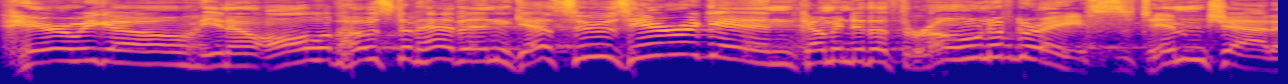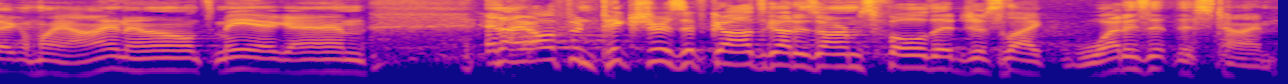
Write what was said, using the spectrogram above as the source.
Here we go, you know, all of host of heaven. Guess who's here again? Coming to the throne of grace, Tim Chaddick. I'm like, I know, it's me again. And I often picture as if God's got his arms folded, just like, what is it this time?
